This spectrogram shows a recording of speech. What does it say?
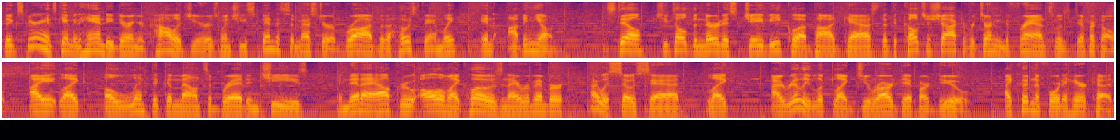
the experience came in handy during her college years when she spent a semester abroad with a host family in Avignon. Still, she told the Nerdist JV Club podcast that the culture shock of returning to France was difficult. I ate like Olympic amounts of bread and cheese, and then I outgrew all of my clothes, and I remember I was so sad. Like, I really looked like Gerard Depardieu. I couldn't afford a haircut,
